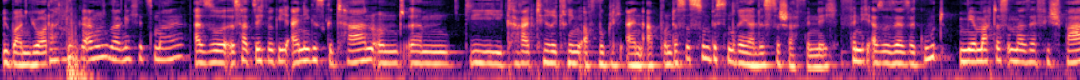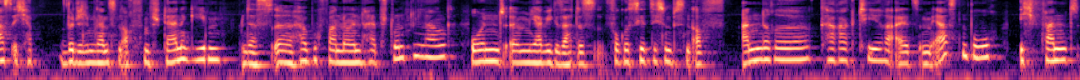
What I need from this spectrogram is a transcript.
über den Jordan gegangen, sage ich jetzt mal. Also es hat sich wirklich einiges getan und ähm, die Charaktere kriegen auch wirklich einen ab. Und das ist so ein bisschen realistischer, finde ich. Finde ich also sehr, sehr gut. Mir macht das immer sehr viel Spaß. Ich hab, würde dem Ganzen auch fünf Sterne geben. Das äh, Hörbuch war neuneinhalb Stunden lang. Und ähm, ja, wie gesagt, es fokussiert sich so ein bisschen auf andere Charaktere als im ersten Buch. Ich fand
